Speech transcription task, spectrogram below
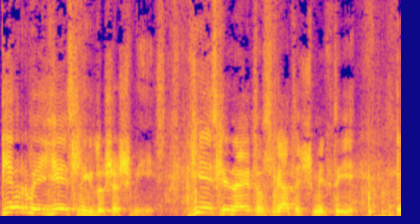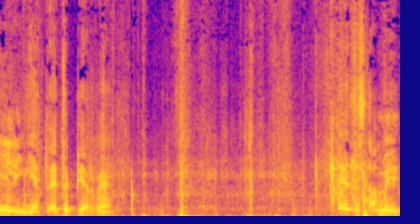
Первый, есть ли к душе швейц, есть ли на этом святость шмиты или нет, это первое. Это самый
